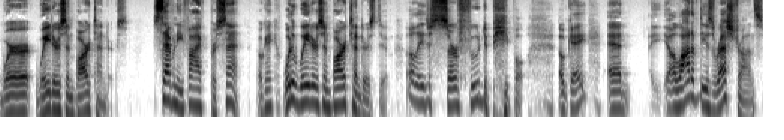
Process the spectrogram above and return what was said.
were waiters and bartenders. 75%. Okay. What do waiters and bartenders do? Oh, they just serve food to people. Okay. And a lot of these restaurants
